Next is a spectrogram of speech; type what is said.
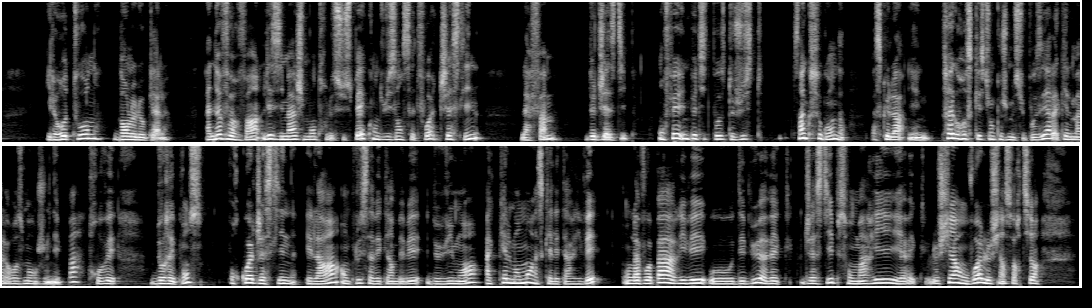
il retourne dans le local. À 9h20, les images montrent le suspect conduisant cette fois Jaslyn, la femme de Jasdeep. On fait une petite pause de juste 5 secondes parce que là, il y a une très grosse question que je me suis posée, à laquelle malheureusement je n'ai pas trouvé de réponse. Pourquoi Jaslyn est là, en plus avec un bébé de 8 mois? À quel moment est-ce qu'elle est arrivée? On la voit pas arriver au début avec Jasdeep, son mari, et avec le chien. On voit le chien sortir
